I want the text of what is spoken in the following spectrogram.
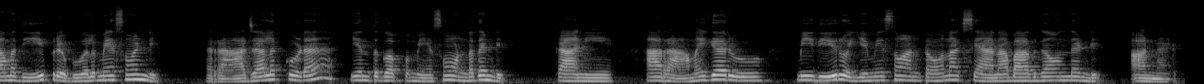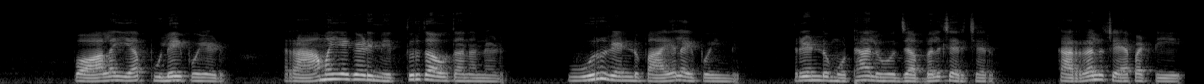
తమది ప్రభువుల మీసం అండి. రాజాలకు కూడా ఇంత గొప్ప మీసం ఉండదండి. కానీ ఆ రామయ్య గారు మీది రొయ్య మీసం అంటాం నాకు శానా బాధగా ఉందండి అన్నాడు. పోలయ్య పులైపోయాడు. రామయ్య గడి నెత్తురు తాగుతానన్నాడు. ఊరు రెండు పాయలైపోయింది. రెండు ముఠాలు జబ్బలు చరిచారు. కర్రలు చేపట్టి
